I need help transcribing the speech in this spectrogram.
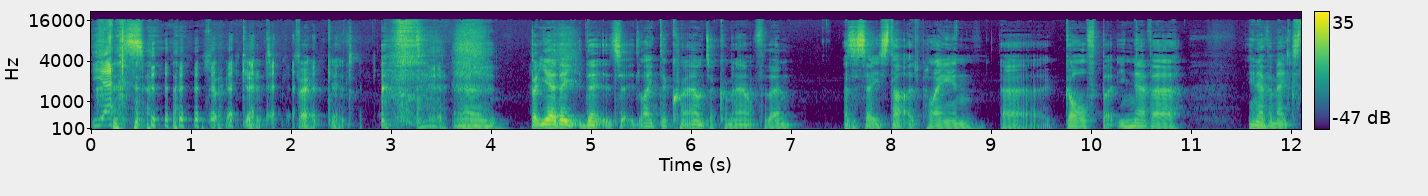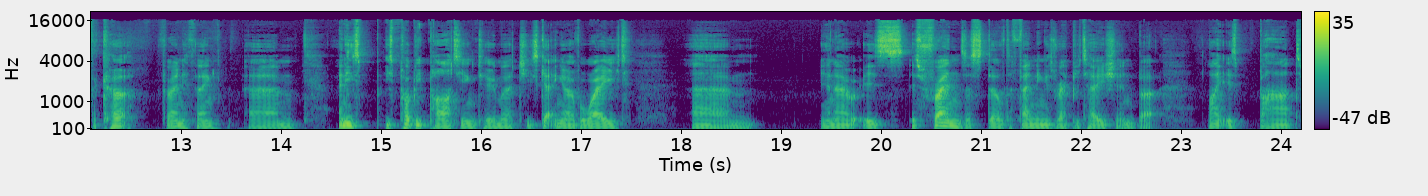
Yes. very good. Very good. Um, but yeah, they, they like the crowds are coming out for them. As I say, he started playing uh, golf, but he never he never makes the cut for anything. Um, and he's he's probably partying too much. He's getting overweight. Um, you know, his his friends are still defending his reputation, but like his bad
